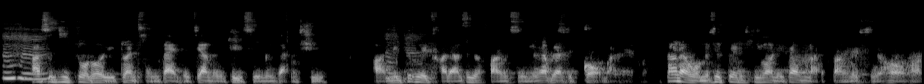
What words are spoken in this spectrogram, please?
嗯哼，它是不是坐落于断层带的这样的地质敏感区？啊，你就可以考量这个房子你要不要去购买。当然，我们是更希望你在买房的时候，哈，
